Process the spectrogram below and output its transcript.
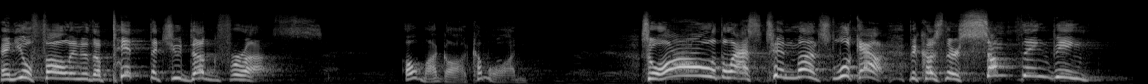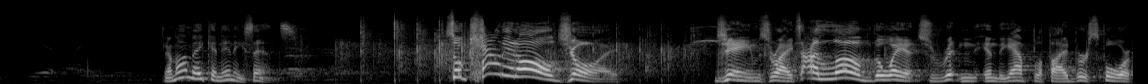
and you'll fall into the pit that you dug for us. Oh my God, come on. So, all of the last 10 months, look out because there's something being Am I making any sense? So count it all joy, James writes. I love the way it's written in the Amplified, verse 4.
